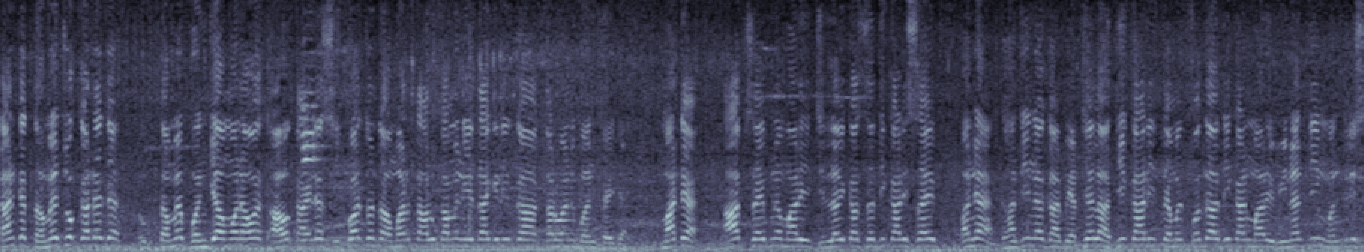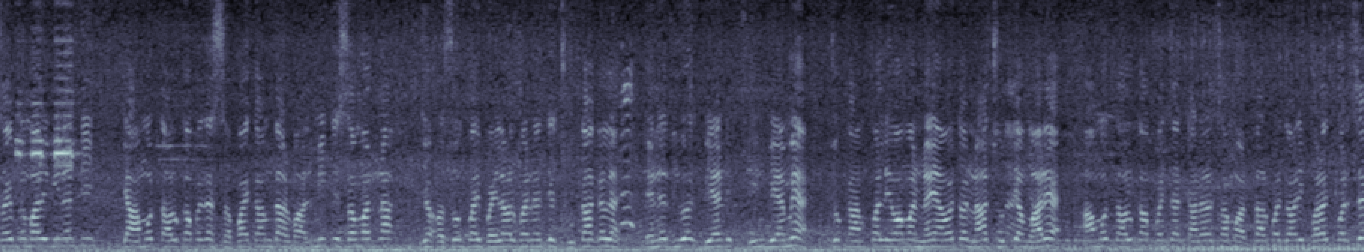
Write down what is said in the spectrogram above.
કારણ કે તમે જો કરે છે, તમે ભંગ્યા મને આવો કાયદો શીખવાડશો તો અમારા તાલુકામાં નેતાગીરી કરવાની બંધ થઈ જાય. માટે આપ સાહેબને મારી જિલ્લા વિકાસ અધિકારી સાહેબ અને ગાંધીનગર બેઠેલા અધિકારી તેમજ પદાધિકારી મારી વિનંતી, મંત્રી સાહેબને મારી વિનંતી કે આમોદ તાલુકા પંચાયત સફાઈ કામદાર વાલ્મીકી સમાજના જે અશોકભાઈ ભૈલાલભાઈને જે છૂટા કરેલા, એને દિવસ બે દિન બે મે જો કામ પર લેવામાં નહીં આવે તો ના છૂટ્યા મારે આમોદ તાલુકા પંચાયત કાર્યાલય સામે હડતાલ પર જવાની ફરજ પડશે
